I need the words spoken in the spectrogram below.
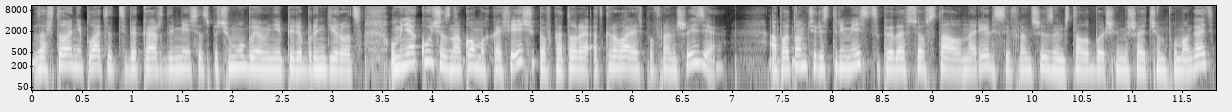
За что они платят тебе каждый месяц? Почему бы им не перебрендироваться? У меня куча знакомых кофейщиков, которые открывались по франшизе, а потом через три месяца, когда все встало на рельсы и франшиза им стала больше мешать, чем помогать,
